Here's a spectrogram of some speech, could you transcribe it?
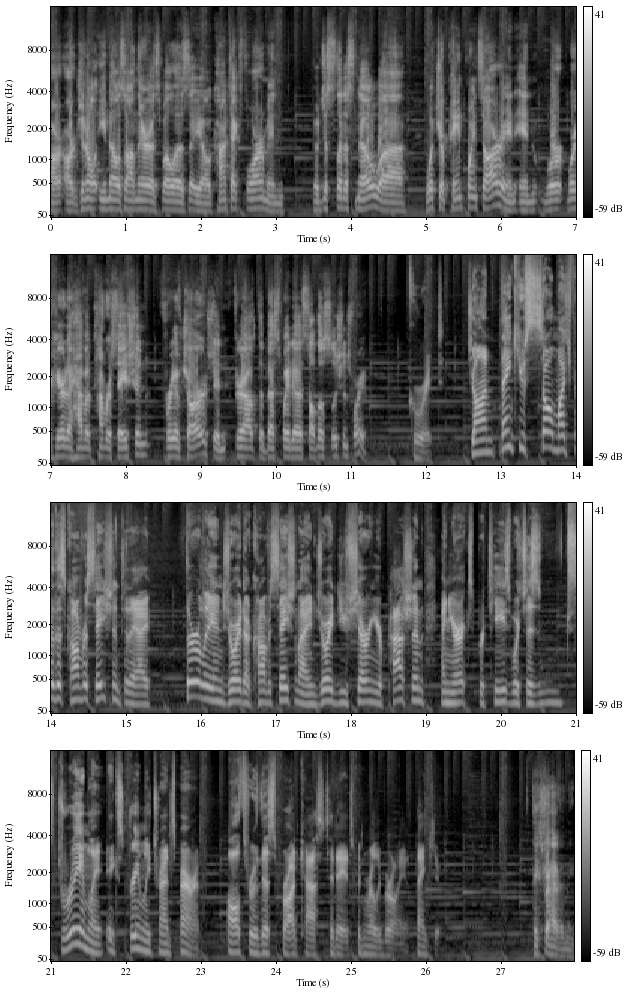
our, our general emails on there as well as a you know, contact form and you know, just let us know uh, what your pain points are and, and we're, we're here to have a conversation free of charge and figure out the best way to solve those solutions for you. Great. Jon thank you so much for this conversation today. I thoroughly enjoyed our conversation. I enjoyed you sharing your passion and your expertise which is extremely extremely transparent all through this broadcast today. It's been really brilliant. Thank you. Thanks for having me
